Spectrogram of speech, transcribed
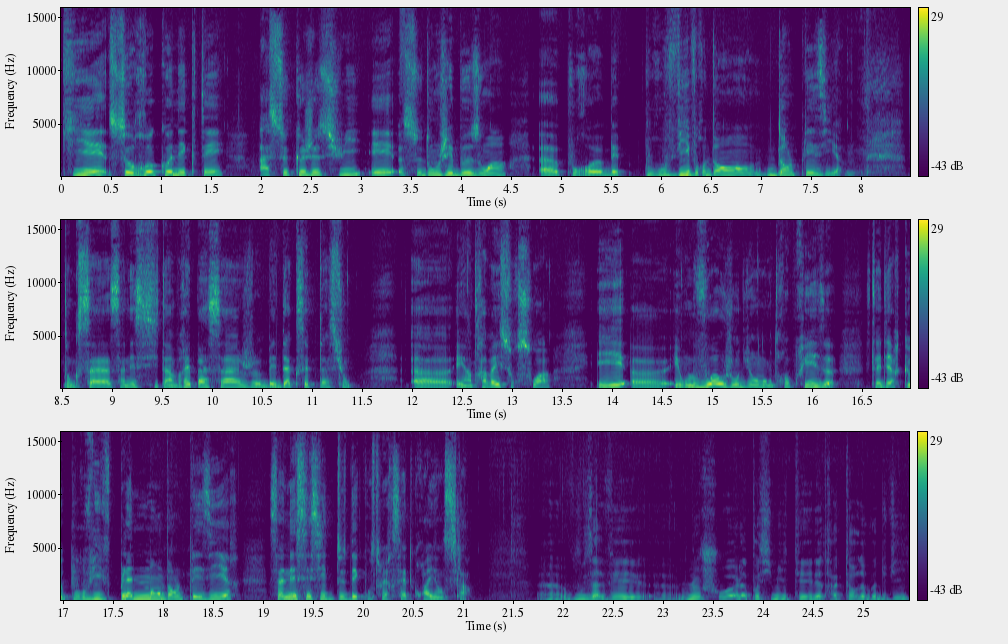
qui est se reconnecter à ce que je suis et ce dont j'ai besoin pour, ben, pour vivre dans, dans le plaisir. Mmh. Donc ça, nécessite un vrai passage ben, d'acceptation euh, et un travail sur soi. Euh, et, on le voit aujourd'hui en entreprise, c'est-à-dire que pour vivre pleinement dans le plaisir, ça nécessite de déconstruire cette croyance-là. Euh, vous avez le choix, la possibilité d'être acteur de votre vie,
